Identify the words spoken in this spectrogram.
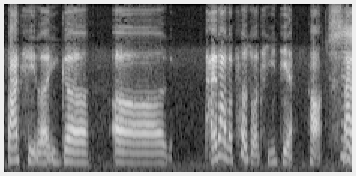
发起了一个呃台大的厕所体检，哈，那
